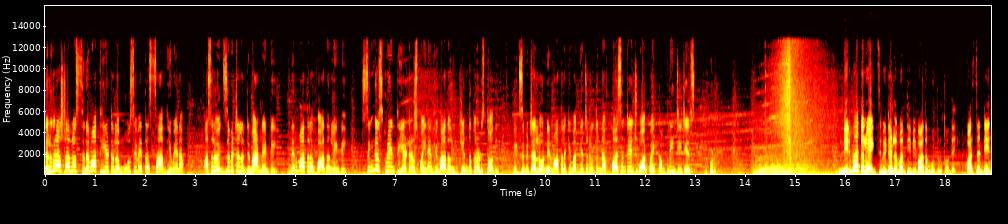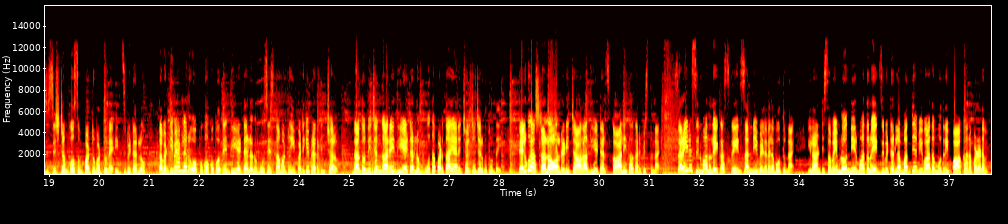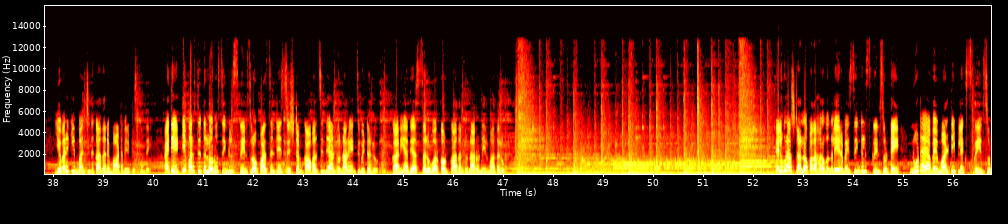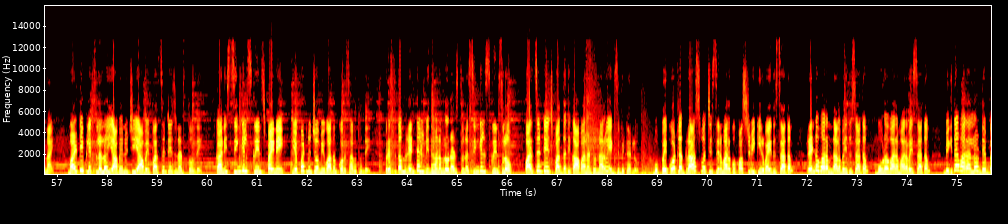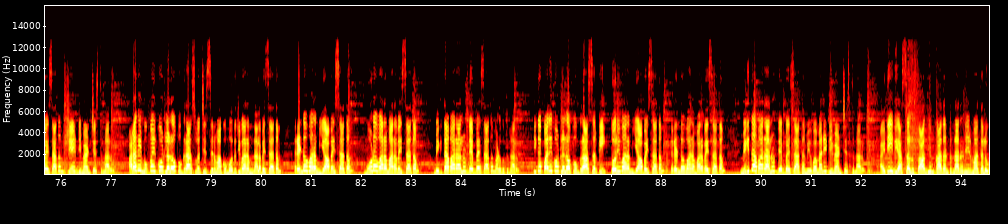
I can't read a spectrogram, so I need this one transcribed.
తెలుగు రాష్ట్రాల్లో సినిమా థియేటర్ల మూసివేత సాధ్యమేనా? అసలు ఎగ్జిబిటర్ల డిమాండ్లేంటి? నిర్మాతల వాదనలేంటి? సింగిల్ స్క్రీన్ థియేటర్స్ పైనే వివాదం ఎందుకు నడుస్తోంది? ఎగ్జిబిటర్లు నిర్మాతలకి మధ్య జరుగుతున్న పర్సంటేజ్ వార్పై కంప్లీట్ డీటెయిల్స్ ఇప్పుడు. నిర్మాతలు ఎగ్జిబిటర్ల మధ్య వివాదం ముదురుతోంది. పర్సంటేజ్ సిస్టమ్ కోసం పట్టుబడుతున్న ఎగ్జిబిటర్లు తమ డిమాండ్లను ఒప్పుకోకపోతే థియేటర్లను మూసేస్తామంటూ ఇప్పటికే ప్రకటించారు. దాంతో నిజంగానే థియేటర్లు మూతపడతాయని చర్చ జరుగుతుంది. తెలుగు రాష్ట్రాల్లో ఆల్రెడీ చాలా థియేటర్స్ ఖాళీగా కనిపిస్తున్నాయి. సరైన సినిమాలు లేక స్క్రీన్స్ అన్ని వెలవెలబోతున్నాయి. ఇలాంటి సమయంలో నిర్మాతలు ఎగ్జిబిటర్ల మధ్య వివాదం ముదిరి పాకాన పడడం ఎవరికీ మంచిది కాదనే మాట వినిపిస్తుంది. అయితే ఎట్టి పరిస్థితుల్లోనూ సింగిల్ స్క్రీన్స్లో పర్సంటేజ్ సిస్టమ్ కావాల్సిందే అంటున్నారు ఎగ్జిబిటర్లు. కానీ అది అస్సలు వర్కౌట్ కాదంటున్నారు నిర్మాతలు. తెలుగు రాష్ట్రాల్లో పదహారు వందల ఎనభై సింగిల్ స్క్రీన్స్ ఉంటే నూట యాభై మల్టీప్లెక్స్ స్క్రీన్స్ ఉన్నాయి. మల్టీప్లెక్స్లలో యాభై నుంచి యాభై పర్సెంటేజ్ నడుస్తుంది. కానీ సింగిల్ స్క్రీన్స్ పైనే ఎప్పటి నుంచో వివాదం కొనసాగుతుంది. ప్రస్తుతం రెంటల్ విధానంలో నడుస్తున్న సింగిల్ స్క్రీన్స్లో పర్సెంటేజ్ పద్ధతి కావాలంటున్నారు ఎగ్జిబిటర్లు. ముప్పై కోట్ల గ్రాస్ వచ్చే సినిమాలకు ఫస్ట్ వీక్ ఇరవై ఐదు శాతం రెండో వారం నలభై ఐదు శాతం మూడో వారం అరవై శాతం మిగతా వారాల్లో డెబ్బై శాతం షేర్ డిమాండ్ చేస్తున్నారు. అలాగే ముప్పై కోట్ల లోపు గ్రాస్ వచ్చే సినిమాకు మొదటి వారం నలభై శాతం రెండో వారం యాభై శాతం మూడో వారం అరవై శాతం మిగతా వారాలు డెబ్బై శాతం అడుగుతున్నారు. ఇక పది కోట్ల లోపు గ్రాసర్కి తొలి వారం యాభై శాతం రెండో వారం అరవై శాతం మిగతా వారాలు డెబ్బై శాతం ఇవ్వమని డిమాండ్ చేస్తున్నారు. అయితే ఇది అస్సలు సాధ్యం కాదంటున్నారు నిర్మాతలు.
